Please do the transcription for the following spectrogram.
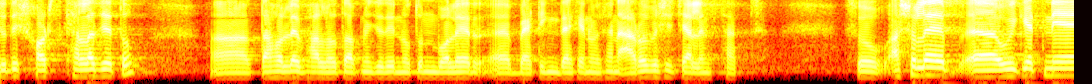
যদি শর্টস খেলা যেত তাহলে ভালো হতো। আপনি যদি নতুন বলের ব্যাটিং দেখেন, ওইখানে আরও বেশি চ্যালেঞ্জ থাকছে। সো আসলে উইকেট নিয়ে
